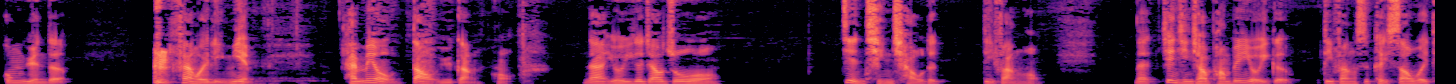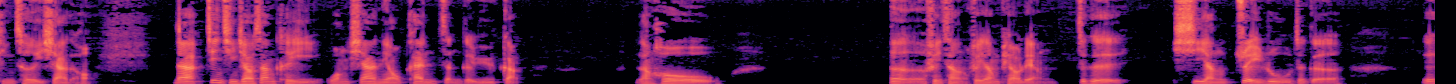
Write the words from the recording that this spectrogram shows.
公园的 范围里面。还没有到渔港哦，那有一个叫做建琴桥的地方哦，那建琴桥旁边有一个地方是可以稍微停车一下的哦，那见晴桥上可以往下鸟瞰整个渔港，然后呃非常非常漂亮，这个夕阳坠入这个呃。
